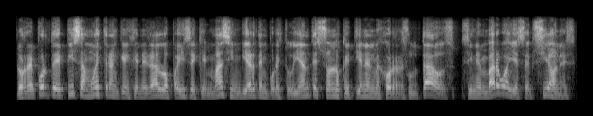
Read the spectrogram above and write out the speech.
Los reportes de PISA muestran que en general los países que más invierten por estudiantes son los que tienen mejores resultados. Sin embargo, hay excepciones.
